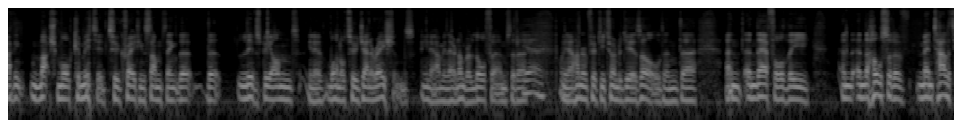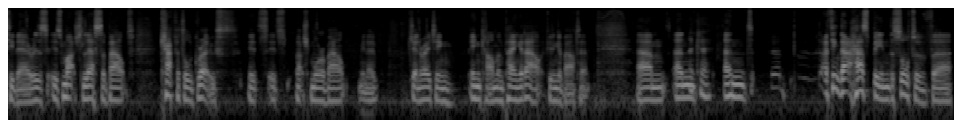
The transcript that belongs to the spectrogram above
I think much more committed to creating something that that lives beyond you know one or two generations. You know, I mean there are a number of law firms that are Yeah, you know 150, 200 years old, and uh, and and therefore the and and the whole sort of mentality there is is much less about capital growth. It's it's much more about you know generating income and paying it out. If you think about it, um, and Okay. and uh, I think that has been the sort of uh,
